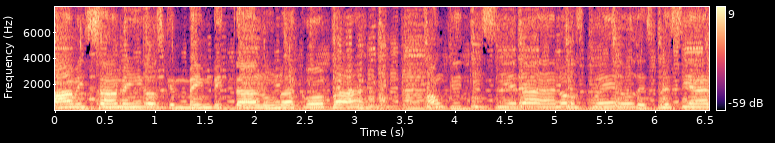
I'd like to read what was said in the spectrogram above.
A mis amigos que me invitan una copa, aunque quisiera no los puedo despreciar.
